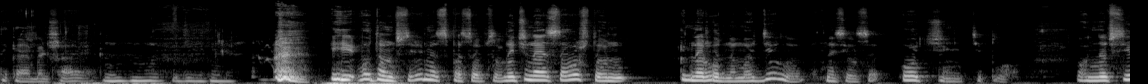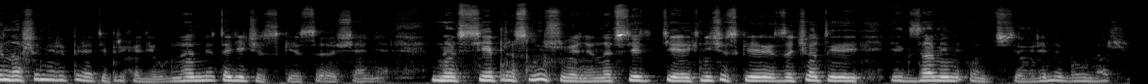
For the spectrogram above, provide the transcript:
такая большая. И вот он все время способствовал. Начиная с того, что он к народному отделу относился очень тепло. Он на все наши мероприятия приходил, на методические совещания, на все прослушивания, на все технические зачеты экзамены. Он все время был наш,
